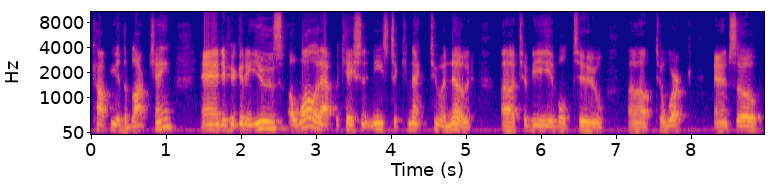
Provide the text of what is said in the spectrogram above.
copy of the blockchain. And if you're going to use a wallet application, it needs to connect to a node uh, to be able to, uh, to work. And so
